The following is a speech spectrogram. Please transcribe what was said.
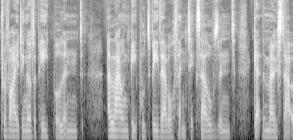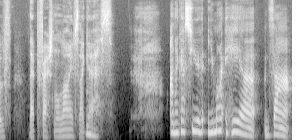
providing other people and allowing people to be their authentic selves and get the most out of their professional lives, I mm. guess. And I guess you you might hear that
